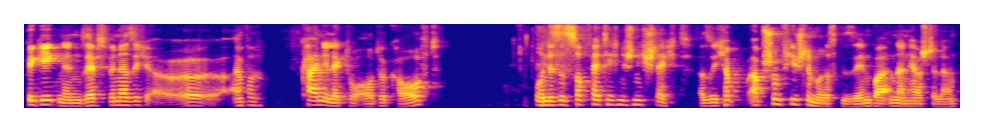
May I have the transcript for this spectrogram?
begegnen, selbst wenn er sich äh, einfach kein Elektroauto kauft. Und es ist softwaretechnisch nicht schlecht. Also ich habe hab schon viel Schlimmeres gesehen bei anderen Herstellern.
